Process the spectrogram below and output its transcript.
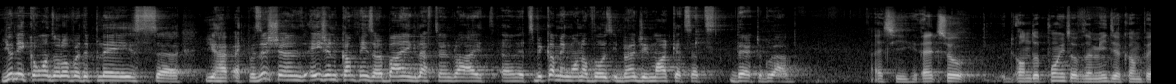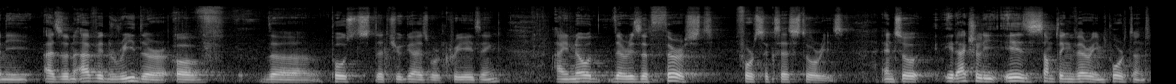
unicorns all over the place. Uh, you have acquisitions. Asian companies are buying left and right. And it's becoming one of those emerging markets that's there to grab. I see. And so on the point of the media company, as an avid reader of the posts that you guys were creating, I know there is a thirst for success stories. And so it actually is something very important.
